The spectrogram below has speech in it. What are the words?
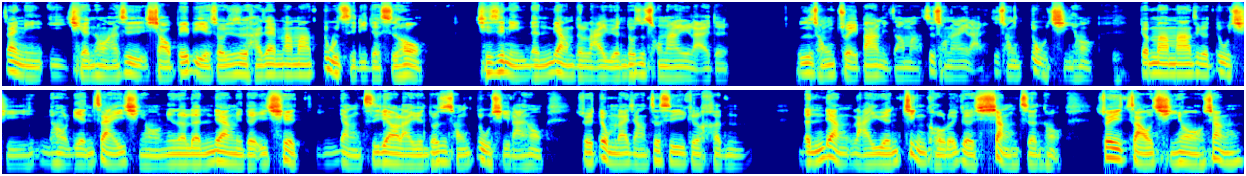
在你以前哈还是小 baby 的时候，就是还在妈妈肚子里的时候，其实你能量的来源都是从哪里来的？不是从嘴巴，你知道吗？是从哪里来？是从肚脐哈，跟妈妈这个肚脐然后连在一起哦。你的能量，你的一切营养资料来源都是从肚脐来哦。所以对我们来讲，这是一个很。能量来源进口的一个象征哦，所以早期哦，像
